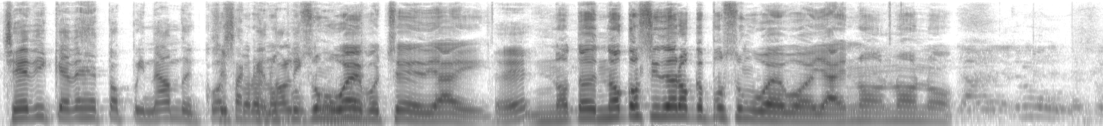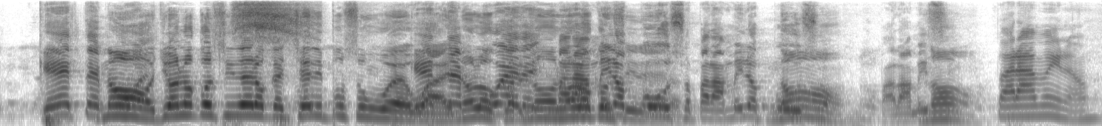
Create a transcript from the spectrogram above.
Chedi que deje estar opinando en cosas que no, le puso un huevo, Chedi, ahí. ¿Eh? No, no considero que puso un huevo ahí. No, no, no. ¿Qué te no, yo no considero que Chedi puso un huevo ahí. No lo, no, para mí lo puso, para mí lo puso. Para mí sí. Para mí no.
